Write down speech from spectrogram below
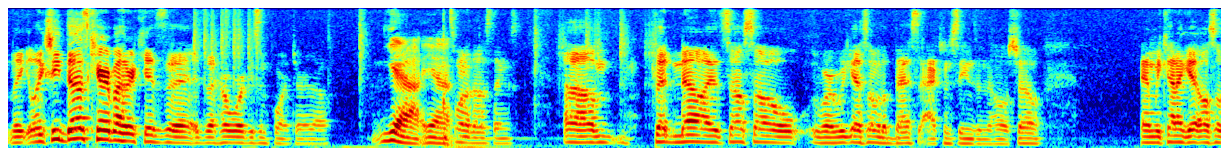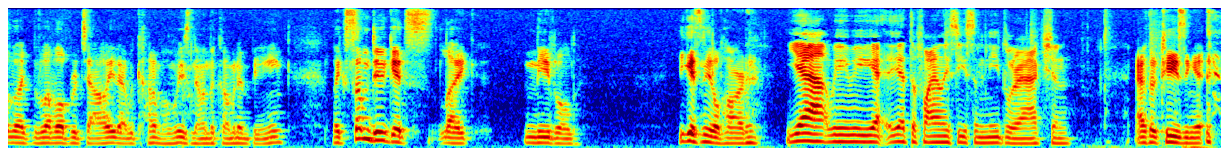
like like she does care about her kids. That, that her work is important to her though. yeah, yeah. It's one of those things. Um, but no, it's also where we get some of the best action scenes in the whole show. and we kind of get also like the level of brutality that we kind of always known the Covenant being. Like some dude gets like needled. He gets needled hard Yeah, we we get to finally see some needler action. after teasing it.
